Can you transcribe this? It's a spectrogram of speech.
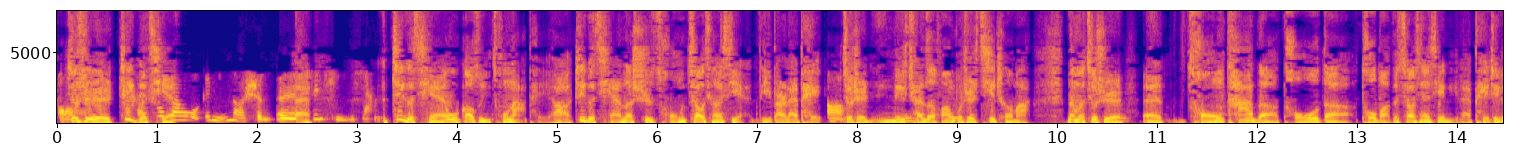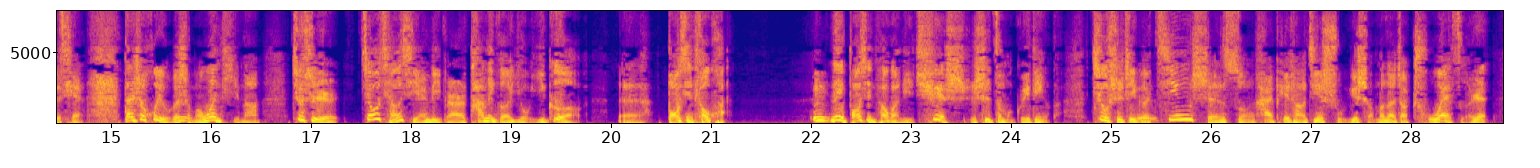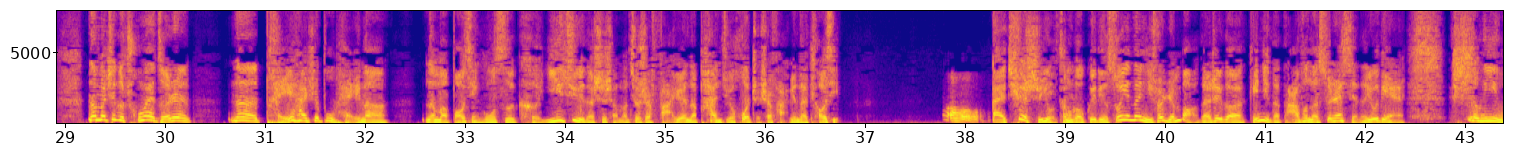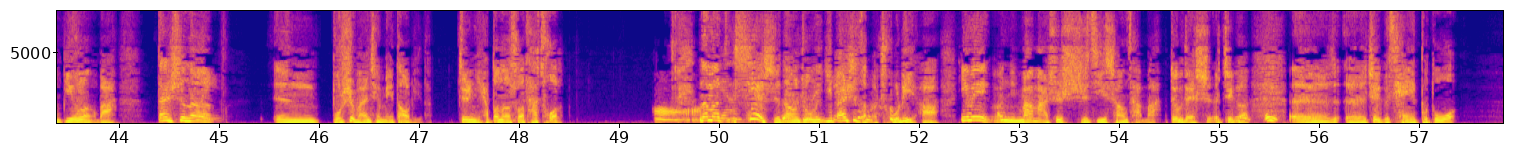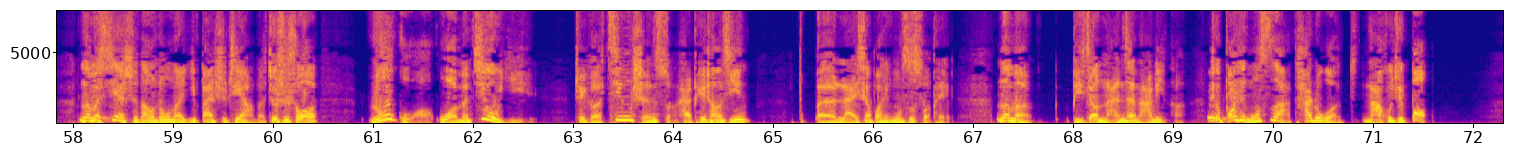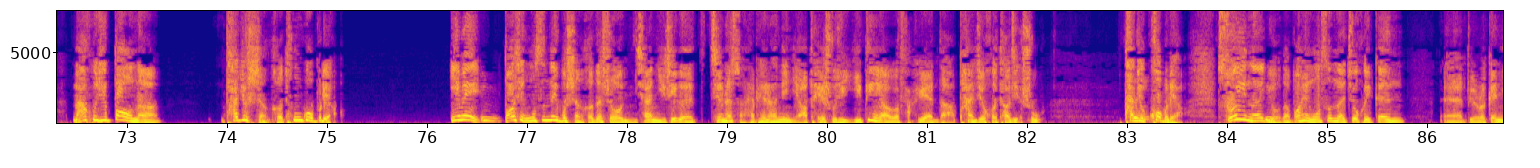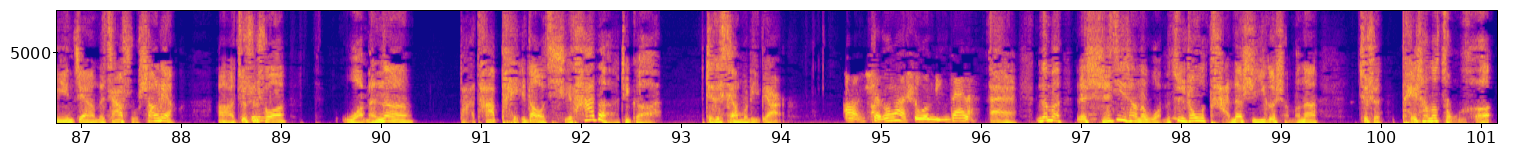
哦就是这个钱我跟领导申嗯、哎申请一下。这个钱我告诉你从哪赔啊？这个钱呢是从交强险里边来赔，哦就是你那个全责方不是汽车嘛？那么就是呃从他的投的投保的交强险里来赔这个钱，但是会有个什么问题呢？就是交强险里边它那个有一个呃保险条款。嗯那保险条款里确实是这么规定的，就是这个嗯精神损害赔偿金属于什么呢？叫除外责任。那么这个除外责任，那赔还是不赔呢？那么保险公司可依据的是什么？就是法院的判决或者是法院的调解。哦，哎，确实有这么个规定。所以呢，你说人保的这个给你的答复呢，虽然显得有点生硬冰冷吧，但是呢，嗯，不是完全没道理的。就是你还不能说他错了。哦，那么现实当中呢，一般是怎么处理啊？因为呃你妈妈是十级伤残嘛，对不对？是这个，呃呃，这个钱也不多。那么现实当中呢，一般是这样的，就是说，如果我们就以这个精神损害赔偿金，呃，来向保险公司索赔，那么比较难在哪里呢？就保险公司啊，他如果拿回去报，拿回去报呢，他就审核通过不了。因为嗯保险公司内部审核的时候，你像你这个精神损害赔偿金，你要赔出去，一定要有法院的判决或调解书，它就过不了。所以呢，有的保险公司呢就会跟呃，比如说跟您这样的家属商量啊，就是说我们呢把它赔到其他的这个这个项目里边儿。哦，小东老师，我明白了。哎，那么呃实际上呢，我们最终谈的是一个什么呢？就是赔偿的总额。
